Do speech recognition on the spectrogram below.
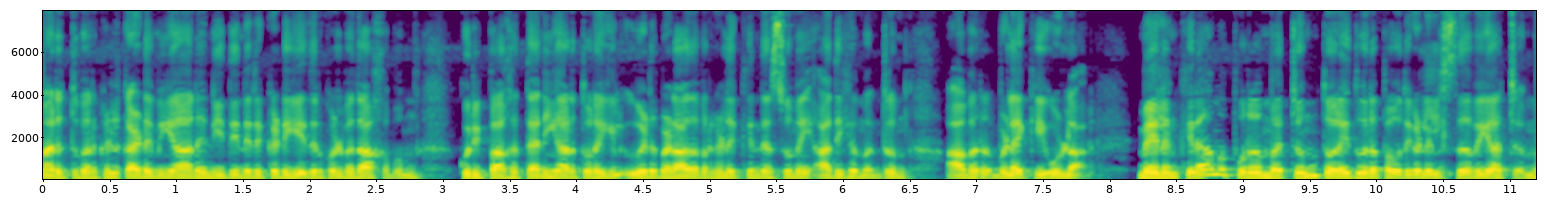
மருத்துவர்கள் கடுமையான நிதி நெருக்கடியை எதிர்கொள்வதாகவும் குறிப்பாக தனியார் துறையில் ஈடுபடாதவர்களுக்கு இந்த சுமை அதிகம் என்றும் அவர் விளக்கியுள்ளார். மேலும் கிராமப்புறம் மற்றும் தொலைதூர பகுதிகளில் சேவையாற்றும்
